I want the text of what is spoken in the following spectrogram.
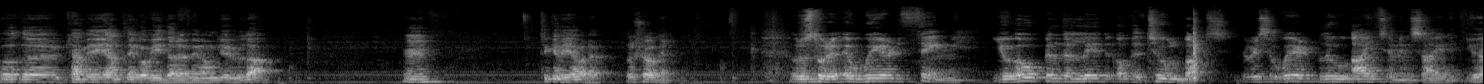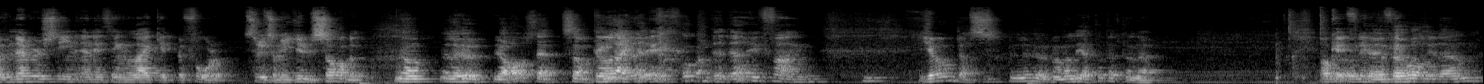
Och då kan vi egentligen gå vidare med de gula. Mm. Tycker vi gör det. Då kör vi. Och då står det A weird thing You open the lid of the toolbox. There is a weird blue item inside. You have never seen anything like it before. Ser ut som en ljussabel. Ja, eller hur? Jag har sett something like it. det där är fan Yodas. Eller hur? Man har letat efter den där. Okej, Okej, fler- behåll den.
